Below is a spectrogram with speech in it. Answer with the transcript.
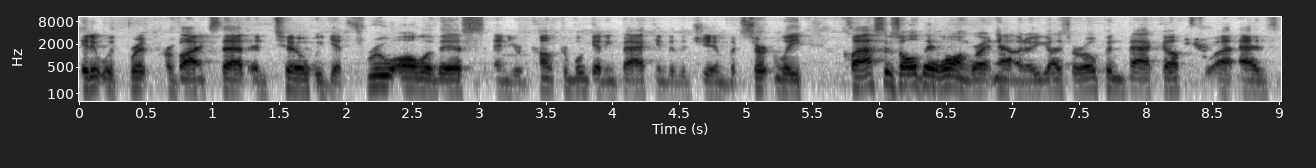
Hit It with Brit provides that until we get through all of this and you're comfortable getting back into the gym. But certainly classes all day long right now. I know you guys are open back up uh, as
